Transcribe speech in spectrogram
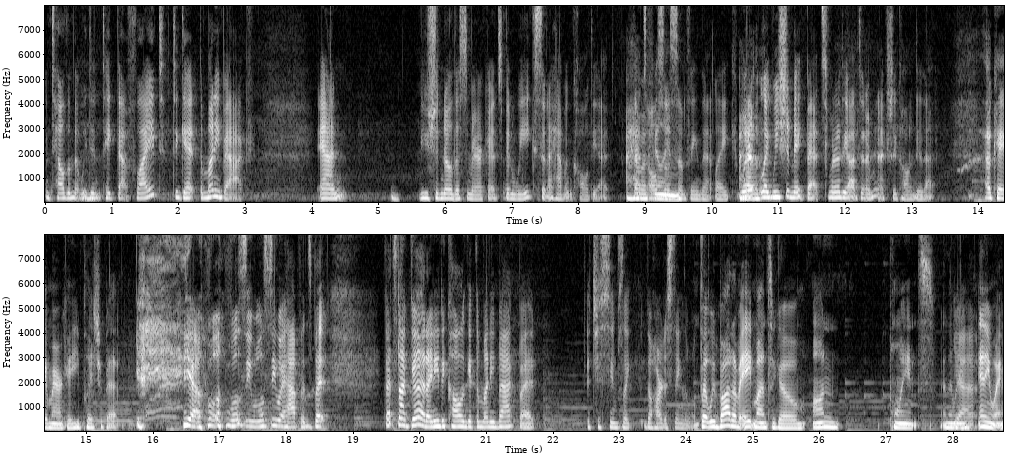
and tell them that we mm-hmm. didn't take that flight to get the money back." And you should know this, America. It's been weeks and I haven't called yet. I have That's a also something that like what are- like we should make bets. What are the odds that I'm gonna actually call and do that? okay, America, you place your bet. yeah, we'll, we'll see. We'll see what happens. But that's not good. I need to call and get the money back, but it just seems like the hardest thing in the world. But we bought them eight months ago on points, and then we Yeah. anyway.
